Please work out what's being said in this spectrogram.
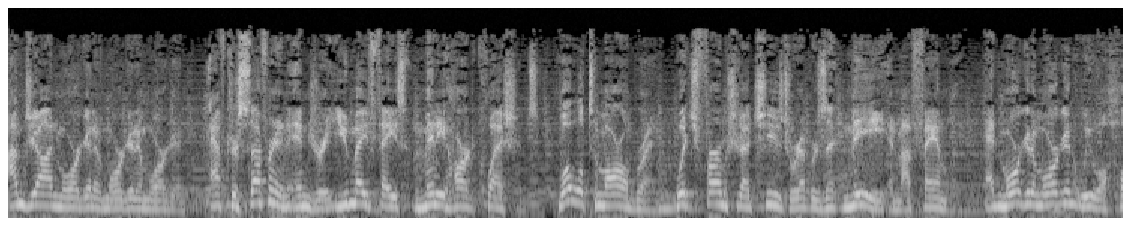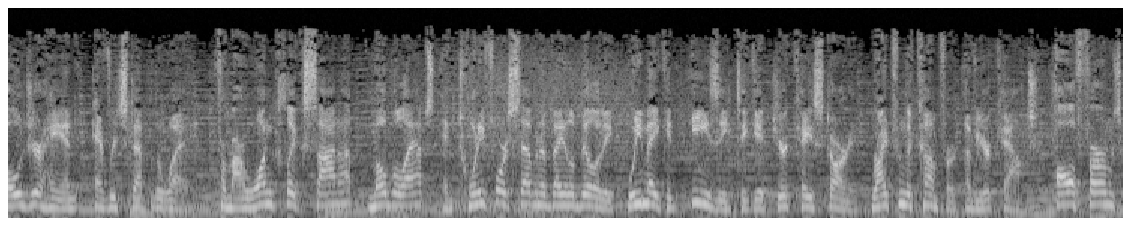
I'm John Morgan of Morgan & Morgan. After suffering an injury, you may face many hard questions. What will tomorrow bring? Which firm should I choose to represent me and my family? At Morgan & Morgan, we will hold your hand every step of the way. From our one-click sign-up, mobile apps, and 24-7 availability, we make it easy to get your case started right from the comfort of your couch. All firms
